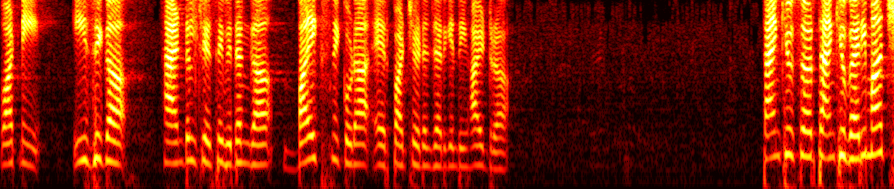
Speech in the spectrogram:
వాటిని ఈజీగా హ్యాండిల్ చేసే విధంగా బైక్స్ని కూడా ఏర్పాటు చేయడం జరిగింది Hydraa. Thank you sir thank you very much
